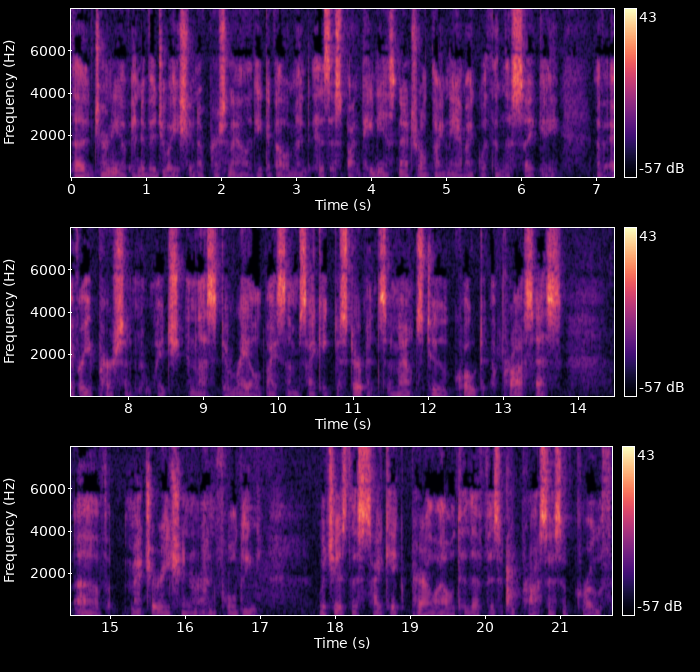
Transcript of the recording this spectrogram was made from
the journey of individuation of personality development is a spontaneous natural dynamic within the psyche of every person, which, unless derailed by some psychic disturbance, amounts to, quote, a process of maturation or unfolding, which is the psychic parallel to the physical process of growth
